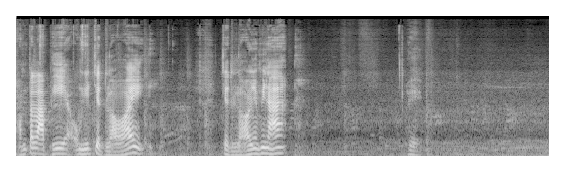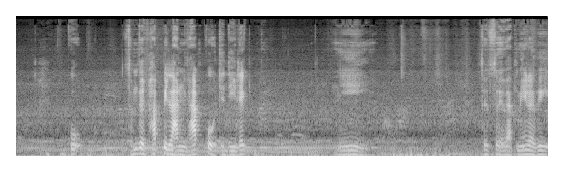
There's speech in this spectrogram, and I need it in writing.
ทำตลับพี่องค์นี้เจ็ดร้อยเจ็ดร้อยนะพี่นะพี่กูสมเด็จพระปิรันครับกูจะดีเล็ก นี่สวยๆแบบนี้เลยพี่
